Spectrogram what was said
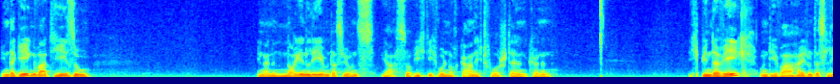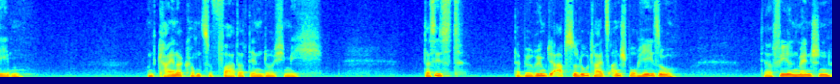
in der Gegenwart Jesu, in einem neuen Leben, das wir uns ja so richtig wohl noch gar nicht vorstellen können. Ich bin der Weg und die Wahrheit und das Leben. Und keiner kommt zu Vater denn durch mich. Das ist der berühmte Absolutheitsanspruch Jesu, der vielen Menschen,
